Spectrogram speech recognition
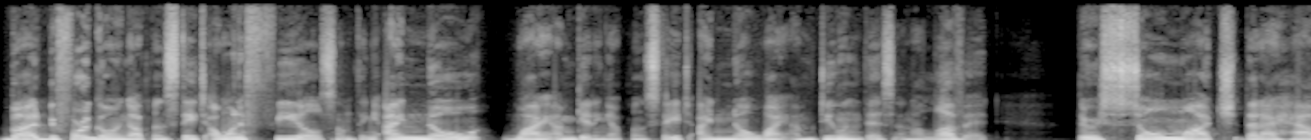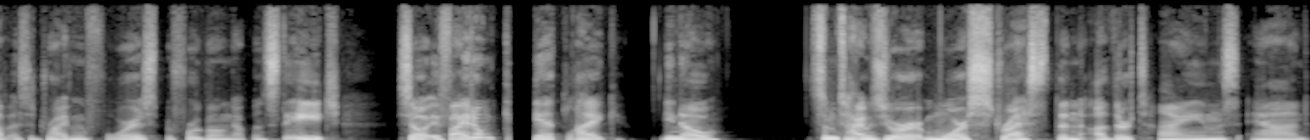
but before going up on stage, I want to feel something. I know why I'm getting up on stage. I know why I'm doing this and I love it. There's so much that I have as a driving force before going up on stage. So if I don't get like, you know, sometimes you're more stressed than other times and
